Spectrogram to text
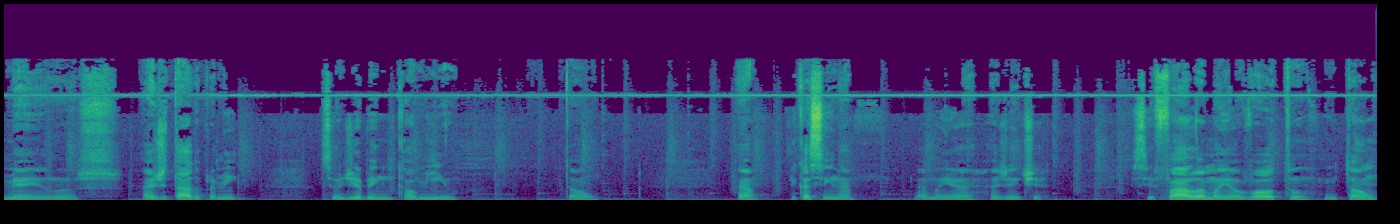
menos agitado para mim. Ser um dia bem calminho. Então. É, fica assim, né? Amanhã a gente se fala, amanhã eu volto. Então.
